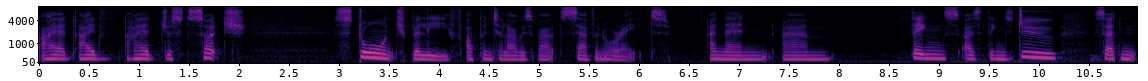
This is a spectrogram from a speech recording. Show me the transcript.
I had I had I had just such staunch belief up until I was about seven or eight, and then um, things as things do, certain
